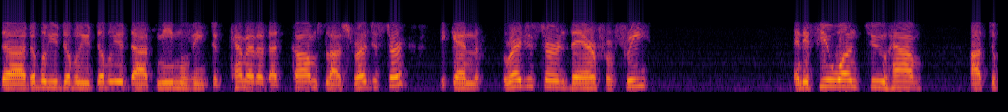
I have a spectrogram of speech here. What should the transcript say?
the www.memovingtocanada.com slash register. You can register there for free. And if you want to have uh, to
